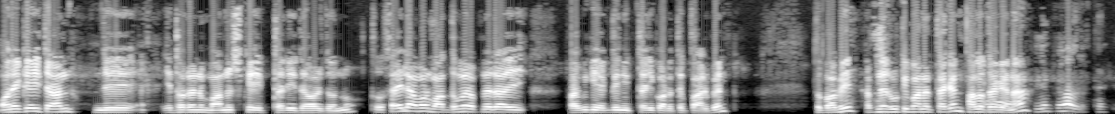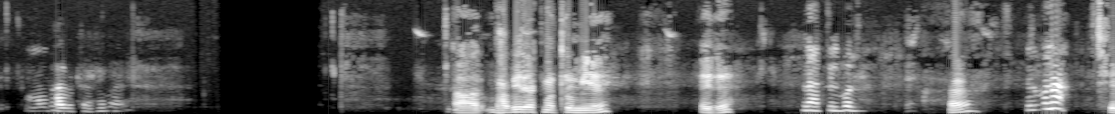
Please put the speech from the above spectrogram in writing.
অনেকেই চান যে এ ধরনের মানুষকে ইফতারি দেওয়ার জন্য। তো চাইলে আমার মাধ্যমে আপনারা এই ভাবিকে একদিন ইফতারি করাতে পারবেন। তো ভাবি আপনি রুটি বানাতে থাকেন ভালো থাকেন হ্যাঁ? হ্যাঁ, ভালো থাকে। ভালো থাকে আর ভাবির একমাত্র মেয়ে এই যে। না তুলব না। হ্যাঁ? তুলব না? সে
